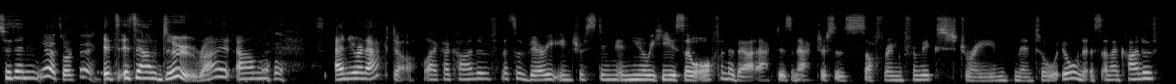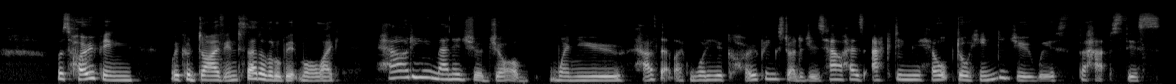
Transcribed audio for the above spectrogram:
So then Yeah, it's our thing. it's it's our do, right? Um, and you're an actor. Like I kind of that's a very interesting, and you know we hear so often about actors and actresses suffering from extreme mental illness, and I kind of was hoping we could dive into that a little bit more. Like, how do you manage your job when you have that? Like, what are your coping strategies? How has acting helped or hindered you with perhaps this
